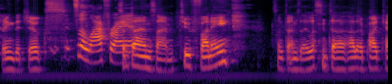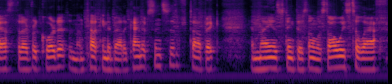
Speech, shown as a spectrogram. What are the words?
Bring the jokes. it's a laugh riot. Sometimes I'm too funny. Sometimes I listen to other podcasts that I've recorded and I'm talking about a kind of sensitive topic, and my instinct is almost always to laugh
